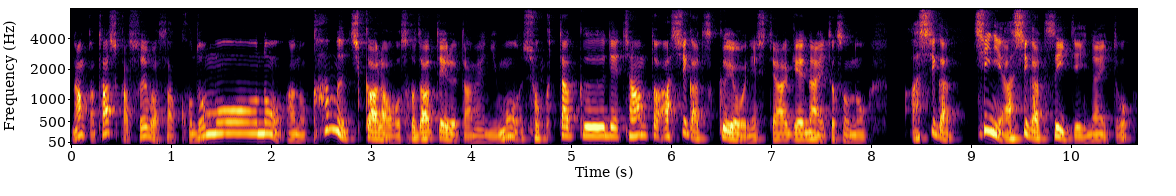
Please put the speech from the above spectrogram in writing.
なんか確かそういえばさ、子供のあの噛む力を育てるためにも食卓でちゃんと足がつくようにしてあげないと、その足が、地に足がついていないと、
